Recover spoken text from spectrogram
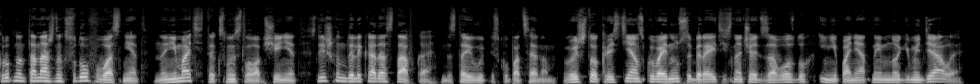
Крупнотоннажных судов у вас нет. Нанимать так смысла вообще нет. Слишком далека доставка. Достаю выписку по ценам. Вы что, крестьянскую войну собираетесь начать за воздух и непонятные многим идеалы?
